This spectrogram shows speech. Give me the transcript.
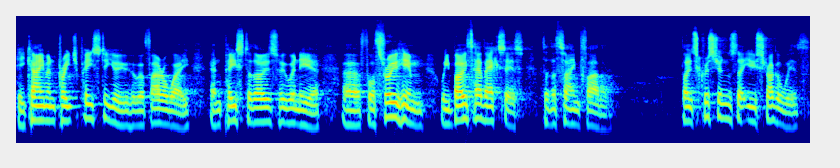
He came and preached peace to you who were far away, and peace to those who were near. Uh, for through him we both have access to the same Father. Those Christians that you struggle with,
